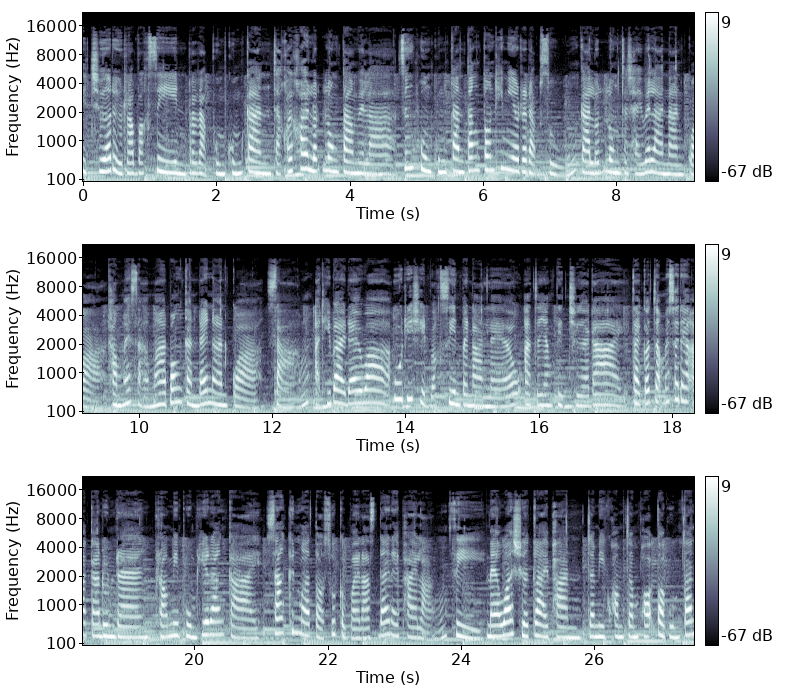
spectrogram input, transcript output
ติดเชื้อหรือรับวัคซีนระดับภูมิคุ้มกันจะค่อยๆ ลดลงตามเวลา ซึ่งภูมิคุ้มกันตั้งต้นที่มีระดับสูง การลดลงจะใช้เวลานานกว่าทำให้สามารถป้องกันได้นานกว่า 3. อธิบายได้ว่าผู้ที่ฉีดวัคซีนไปนานแล้ว อาจจะยังติดเชื้อได้ แต่ก็จะไม่แสดงอาการรุนแรง เพราะมีภูมิที่ร่างกาย สร้างขึ้นมาต่อสู้กับไวรัสได้ในภายหลัง 4. แม้ว่าเชื้อกลายพันธุ์ จะมีความจำเพาะต่อภูมิต้าน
